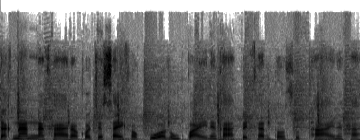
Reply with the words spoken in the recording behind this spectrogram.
จากนั้นนะคะเราก็จะใส่ข้าวคั่วลงไปนะคะ เป็นขั้นตอนสุดท้ายนะคะ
